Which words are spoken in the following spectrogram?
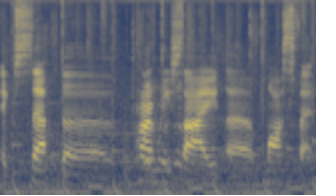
except the primary side uh, MOSFET.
